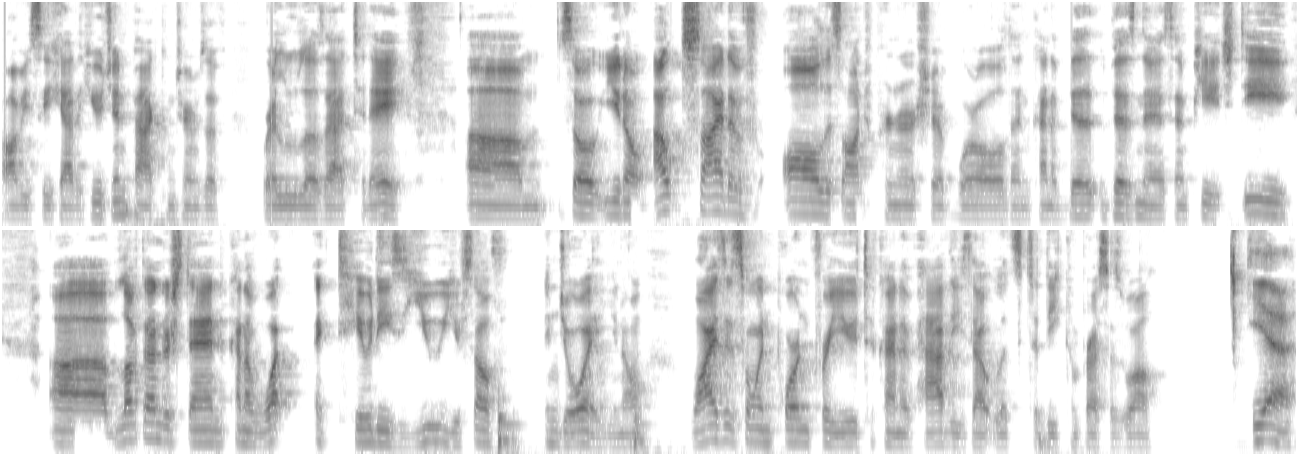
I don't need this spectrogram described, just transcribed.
obviously had a huge impact in terms of where Lula's at today. Um, so, you know, outside of all this entrepreneurship world and kind of bu- business and PhD, uh, love to understand kind of what activities you yourself enjoy. You know, why is it so important for you to kind of have these outlets to decompress as well? Yeah,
